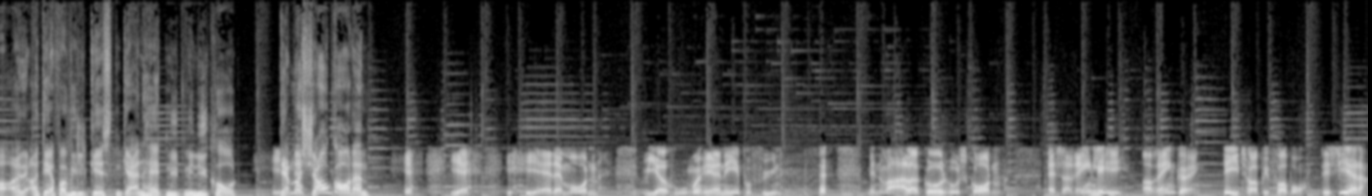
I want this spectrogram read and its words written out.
Og, og, og derfor ville gæsten gerne have et nyt menukort. Det var sjovt, Gordon. Ja, ja, ja da, Morten. Vi har humor hernede på Fyn. Men var aldrig gået hos Gordon. Altså, renlighed og rengøring, det er i top i Forborg. Det siger jeg dig.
